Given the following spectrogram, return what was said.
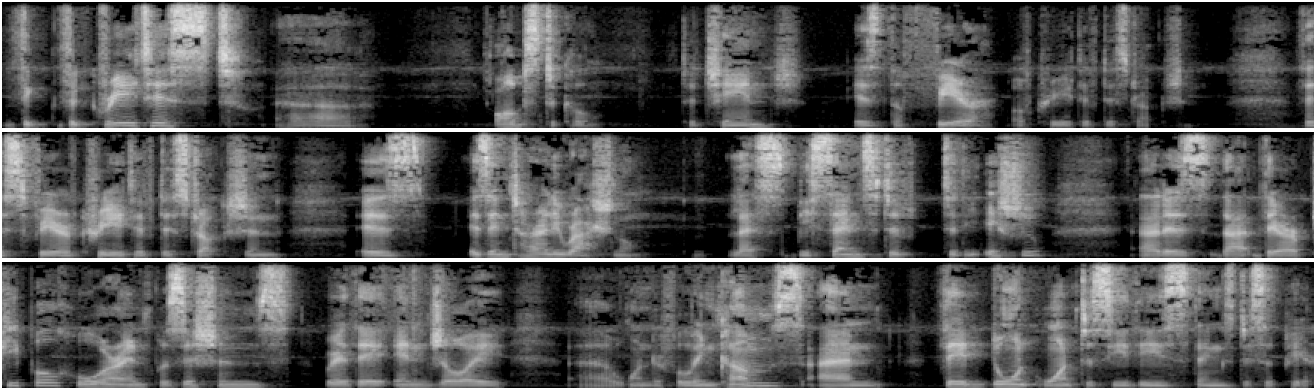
the the greatest uh, obstacle to change is the fear of creative destruction. This fear of creative destruction is is entirely rational. Let's be sensitive to the issue. That is that there are people who are in positions where they enjoy uh, wonderful incomes, and they don't want to see these things disappear.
